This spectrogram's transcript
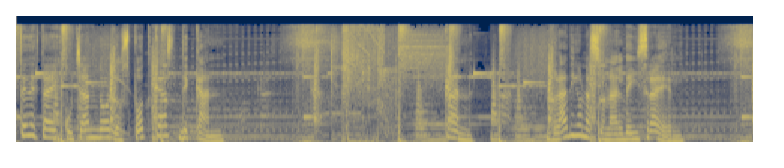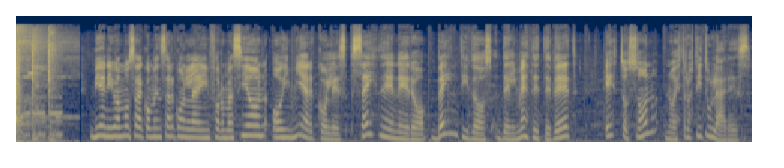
Usted está escuchando los podcasts de CAN. CAN, Radio Nacional de Israel. Bien, y vamos a comenzar con la información. Hoy miércoles 6 de enero, 22 del mes de Tebet, estos son nuestros titulares.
